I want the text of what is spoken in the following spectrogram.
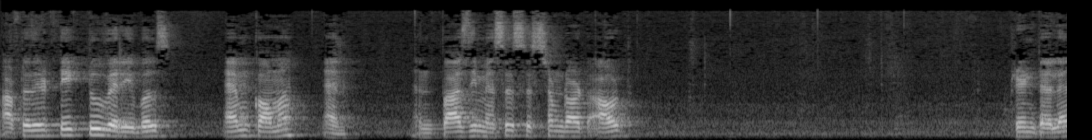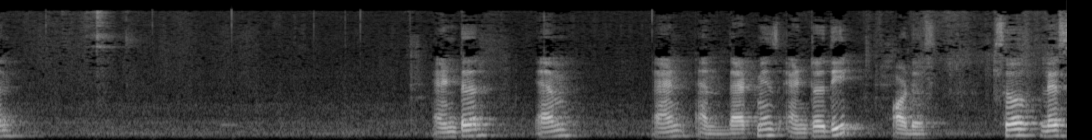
After that take two variables m comma n and pass the message system dot out println enter m and n. That means enter the orders. So let's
